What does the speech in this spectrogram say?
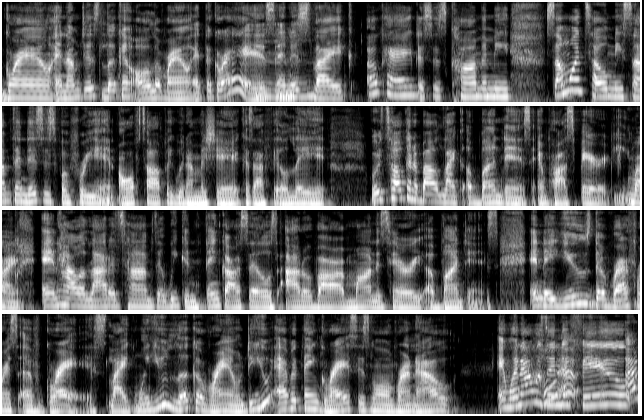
ground, and I'm just looking all around at the grass. Mm-hmm. And it's mm-hmm. like, okay, this is calming me. Someone told me something, this is for free and off topic, but I'm gonna share it because I feel led. We're talking about like abundance and prosperity. Right. And how a lot of times that we can think ourselves out of our monetary abundance. And they use the reference of grass. Like when you look around, do you ever think grass is gonna run out? And when I was Who in the field, I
